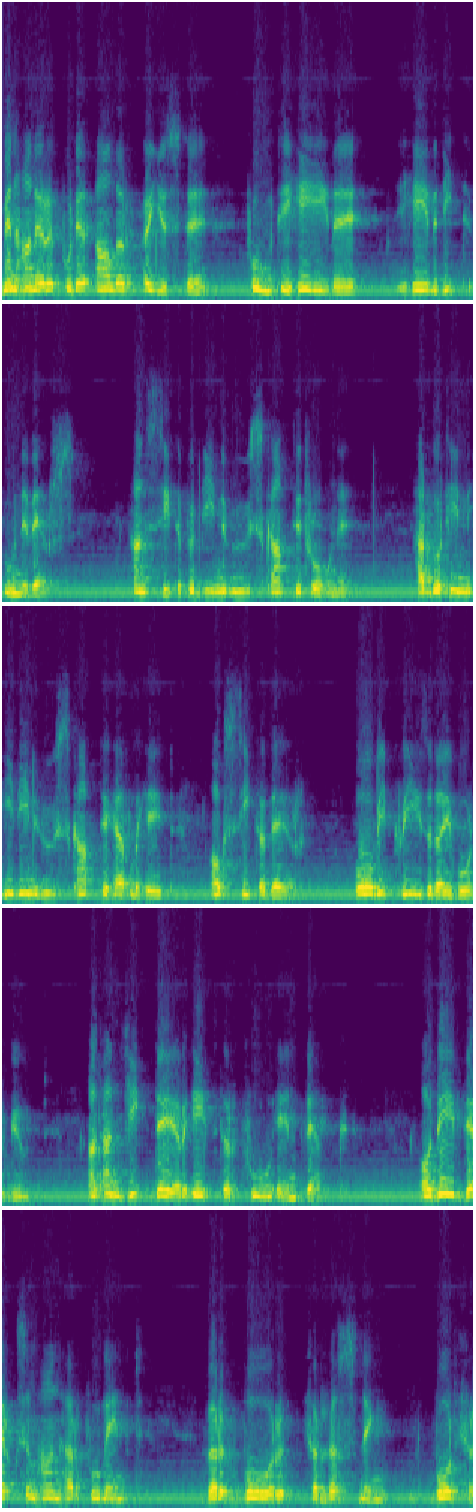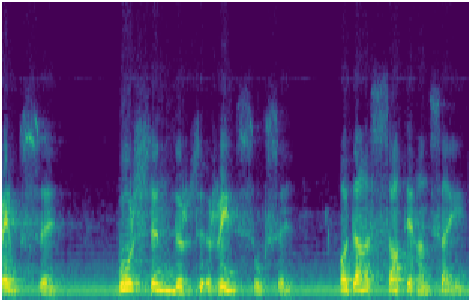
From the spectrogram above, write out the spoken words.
men han er på det aller høyeste punkt i hele, hele ditt univers. Han sitter på din uskapte trone, har gått inn i din uskapte herlighet og sitter der. Og vi priser deg, vår Gud, at Han gikk der etter fullendt verk. Og det verk som Han har fullendt, var vår forløsning, vår frelse, vår sønders renselse. Og da satte Han seg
